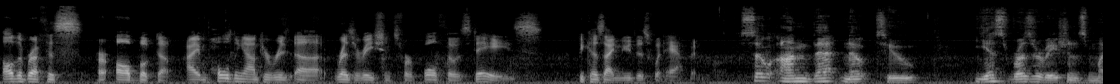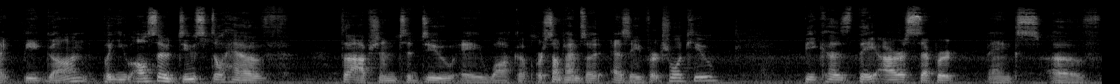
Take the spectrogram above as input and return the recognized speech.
all the breakfasts are all booked up. I'm holding on to re- uh, reservations for both those days because I knew this would happen. So, on that note, too, yes, reservations might be gone, but you also do still have the option to do a walk up or sometimes a, as a virtual queue because they are separate banks of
